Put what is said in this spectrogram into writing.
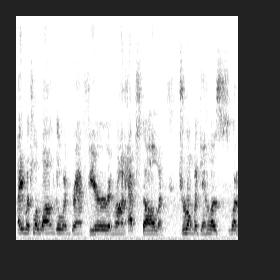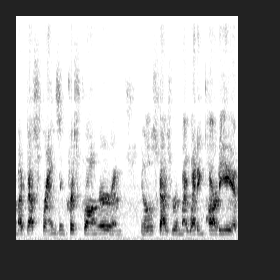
play with Luongo and Grant Fuhr and Ron Hextall and Jarome Iginla is one of my best friends and Chris Pronger and you know those guys were in my wedding party and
